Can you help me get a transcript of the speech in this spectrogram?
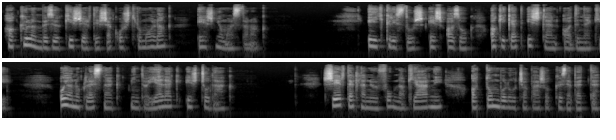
ha különböző kísértések ostromolnak és nyomasztanak. Így Krisztus és azok, akiket Isten ad neki. Olyanok lesznek, mint a jelek és csodák. Sértetlenül fognak járni a tomboló csapások közepette,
